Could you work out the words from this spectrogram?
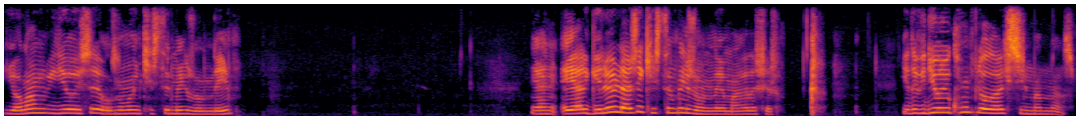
Yalan video ise o zaman kestirmek zorundayım. Yani eğer gelirlerse kestirmek zorundayım arkadaşlar. ya da videoyu komple olarak silmem lazım.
